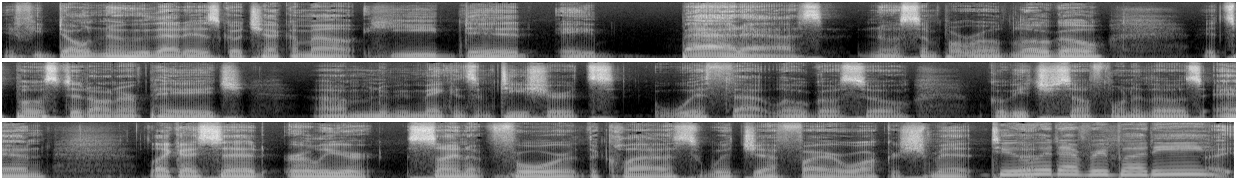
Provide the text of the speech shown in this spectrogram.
If you don't know who that is, go check him out. He did a badass No Simple Road logo. It's posted on our page. Uh, I'm going to be making some T-shirts with that logo. So go get yourself one of those. And like I said earlier, sign up for the class with Jeff Firewalker Schmidt. Do Uh, it, everybody. I-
